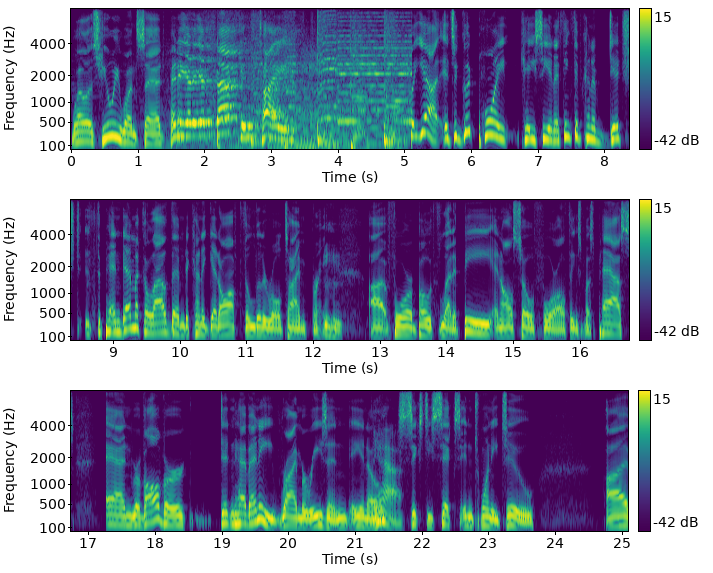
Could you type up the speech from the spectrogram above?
Well, as Huey once said, and you gotta get back in time. Yeah, it's a good point, Casey, and I think they've kind of ditched the pandemic allowed them to kind of get off the literal time frame uh, for both Let It Be and also for All Things Must Pass. And Revolver didn't have any rhyme or reason, you know, Yeah. 66 in 22. Uh,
